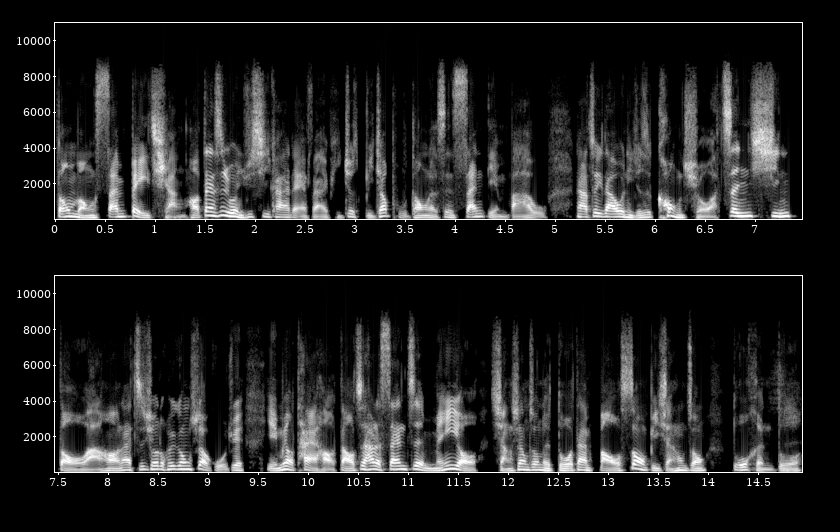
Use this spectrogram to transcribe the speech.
东盟三倍强，哈，但是如果你去细看它的 FIP，就是比较普通了，剩三点八五。那最大问题就是控球啊，真心抖啊，哈，那直球的挥空效果，我觉得也没有太好，导致他的三振没有想象中的多，但保送比想象中多很多。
